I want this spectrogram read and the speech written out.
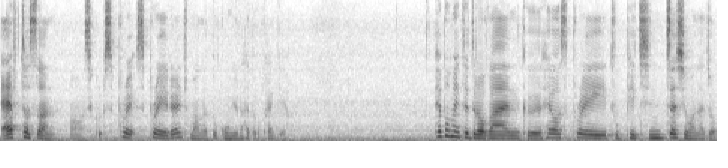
애프터 선 어, 스크- 스프레이, 스프레이를 조만간 또 공유를 하도록 할게요. 페퍼민트 들어간 그 헤어 스프레이 두피 진짜 시원하죠.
